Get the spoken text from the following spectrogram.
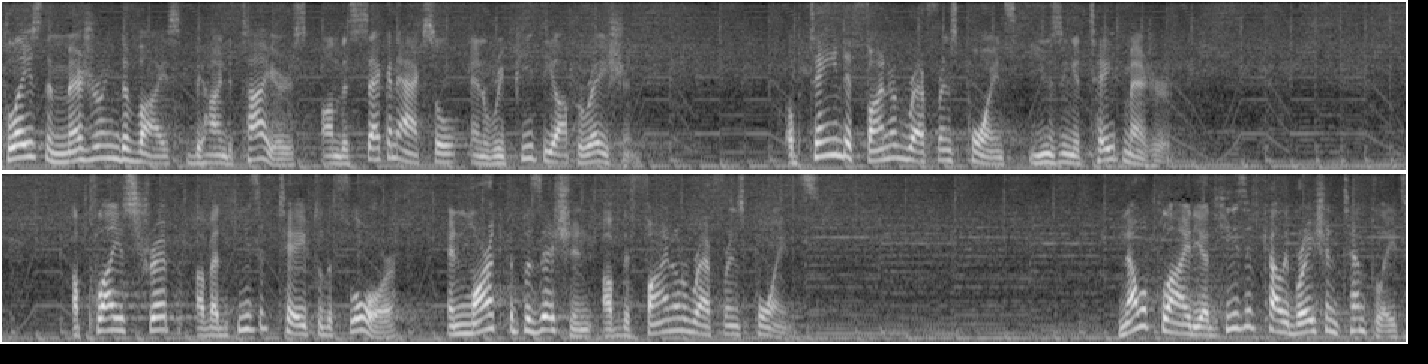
Place the measuring device behind the tires on the second axle and repeat the operation. Obtain the final reference points using a tape measure. Apply a strip of adhesive tape to the floor and mark the position of the final reference points. Now apply the adhesive calibration templates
